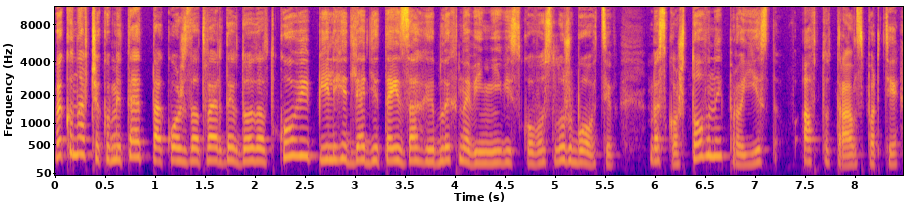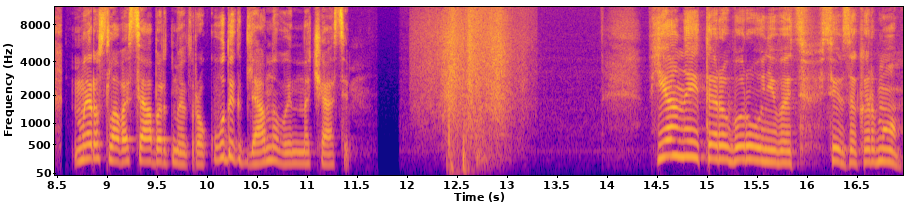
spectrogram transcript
Виконавчий комітет також затвердив додаткові пільги для дітей загиблих на війні військовослужбовців, безкоштовний проїзд в автотранспорті. Мирослава Сябер, Дмитро Кудик для новин на часі. П'яний тероборонівець сів за кермо.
